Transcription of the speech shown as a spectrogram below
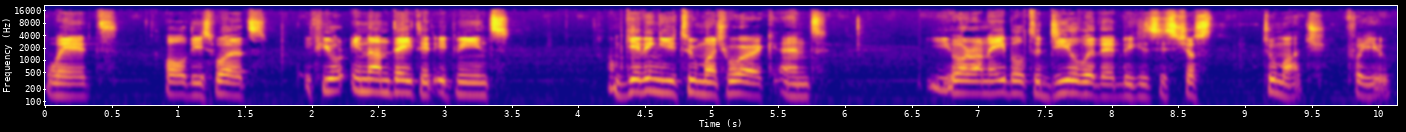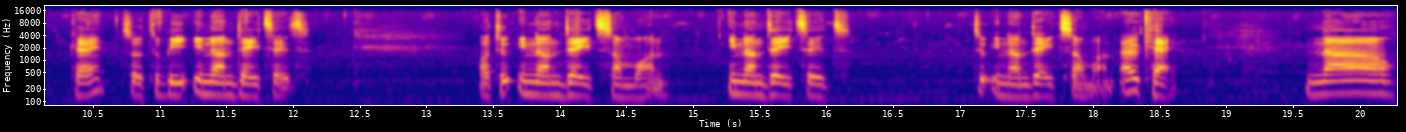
with all these words. If you're inundated, it means I'm giving you too much work and you're unable to deal with it because it's just too much for you. Okay? So to be inundated or to inundate someone. Inundated to inundate someone. Okay. Now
